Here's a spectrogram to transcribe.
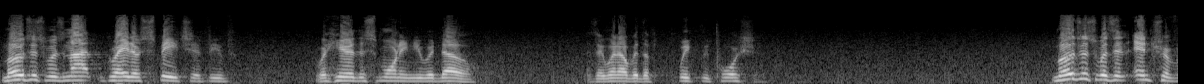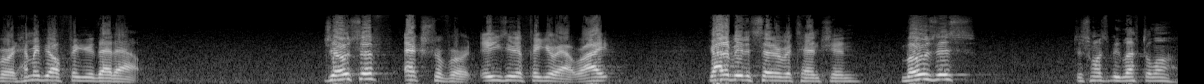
Moses was not great of speech. If you were here this morning, you would know as they went over the weekly portion. Moses was an introvert. How many of y'all figured that out? Joseph, extrovert. Easy to figure out, right? Got to be the center of attention. Moses just wants to be left alone.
